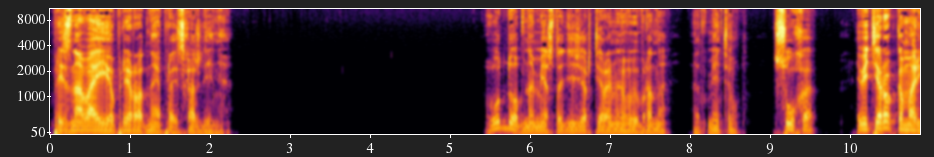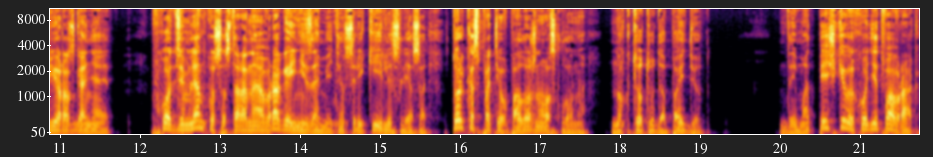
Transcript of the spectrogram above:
признавая ее природное происхождение. «Удобно место дезертирами выбрано», — отметил. «Сухо. Ветерок комарье разгоняет. Вход в землянку со стороны оврага и незаметен с реки или с леса, только с противоположного склона. Но кто туда пойдет? Дым от печки выходит во враг,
